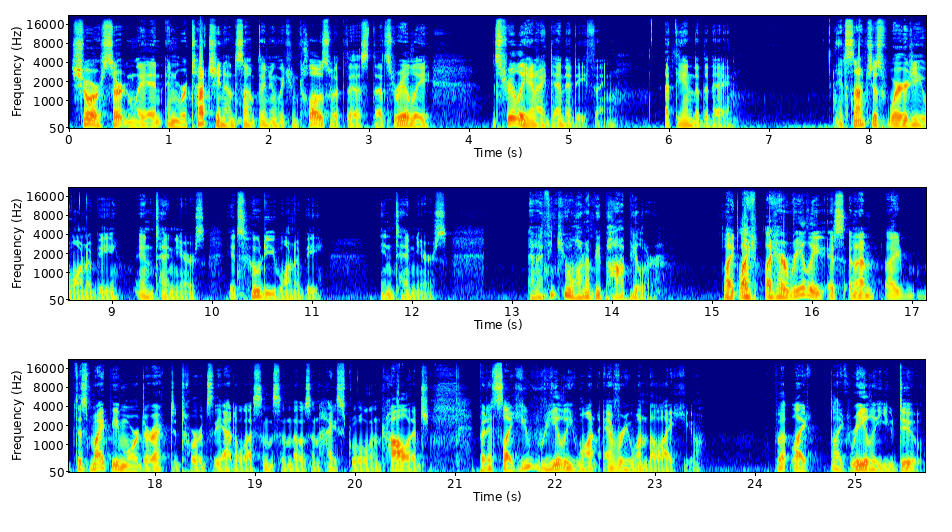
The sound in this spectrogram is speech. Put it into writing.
Sure, certainly. And, and we're touching on something, and we can close with this. That's really, it's really an identity thing at the end of the day. It's not just where do you want to be in 10 years, it's who do you want to be in 10 years. And I think you want to be popular. Like, like, like I really, and I'm, I, this might be more directed towards the adolescents and those in high school and college, but it's like you really want everyone to like you. But like like really you do.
